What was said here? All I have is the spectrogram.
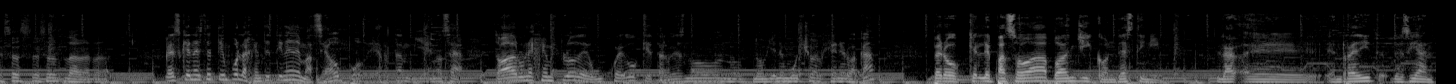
Esa es, esa es la verdad. Es que en este tiempo la gente tiene demasiado poder también. O sea, te voy a dar un ejemplo de un juego que tal vez no, no, no viene mucho al género acá. Pero que le pasó a Bungie con Destiny. Eh, en Reddit decían,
